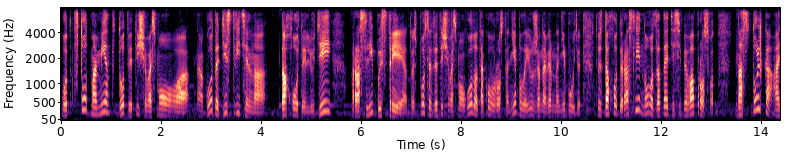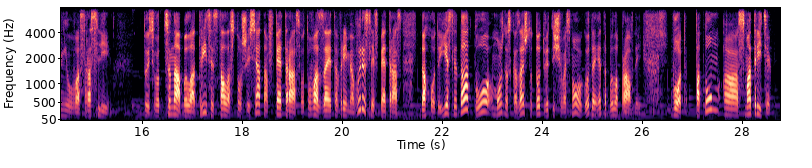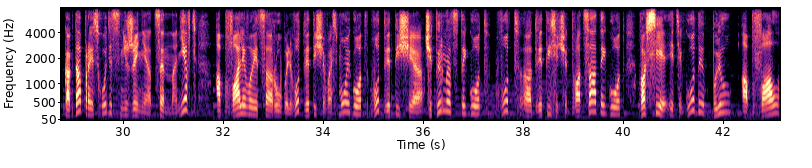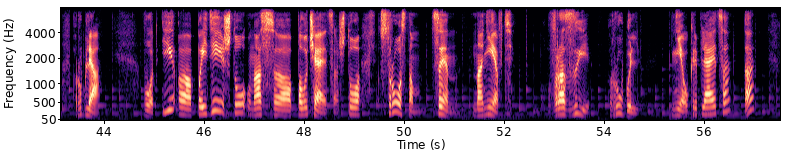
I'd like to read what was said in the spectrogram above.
Вот в тот момент, до 2008 года, действительно доходы людей росли быстрее. То есть после 2008 года такого роста не было и уже, наверное, не будет. То есть доходы росли, но вот задайте себе вопрос, вот настолько они у вас росли, то есть вот цена была 30, стала 160, там в 5 раз. Вот у вас за это время выросли в 5 раз доходы? Если да, то можно сказать, что до 2008 года это было правдой. Вот. Потом э, смотрите, когда происходит снижение цен на нефть, обваливается рубль. Вот 2008 год, вот 2014 год, вот 2020 а, год. Во все эти годы был обвал рубля. Вот. И э, по идее, что у нас э, получается? Что с ростом цен на нефть в разы рубль не укрепляется, да?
